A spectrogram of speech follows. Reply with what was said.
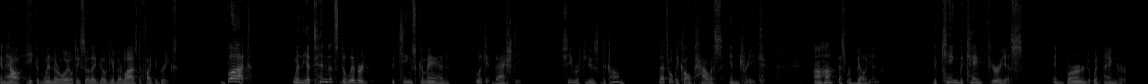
and how he could win their loyalty so they'd go give their lives to fight the Greeks. But when the attendants delivered the king's command, look at Vashti. She refused to come. That's what we call palace intrigue. Uh huh, that's rebellion. The king became furious and burned with anger.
